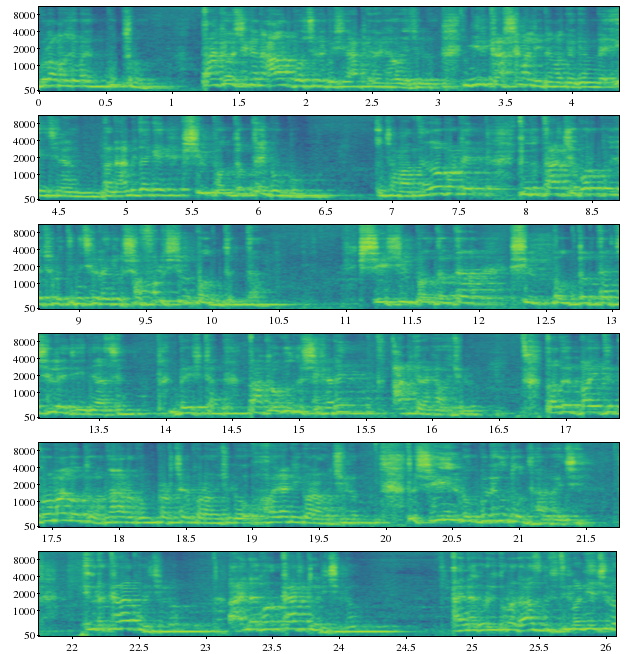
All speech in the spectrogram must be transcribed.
গোলাম আজমের পুত্র, তাকেও সেখানে আট বছরের বেশি আটকে রাখা হয়েছিল। মীর কাসেম আলী নামকে এই ছিলেন। মানে আমি তাকে শিল্প উদ্যোক্তাই বলব। জামাত বটে, কিন্তু তার চেয়ে বড় পরিচয় ছিল তিনি ছিলেন একজন সফল শিল্প উদ্যোক্তা সেই শিল্প উদ্যোক্তার শিল্প উদ্যোক্তার ছেলে যিনি আছেন, ব্যারিস্টার, তাকেও কিন্তু সেখানে আটকে রাখা হয়েছিল। তাদের বাড়িতে ক্রমাগত নানা রকম টর্চার করা হয়েছিল, হয়রানি করা হয়েছিল। তো সেই লোকগুলি কিন্তু উদ্ধার হয়েছে। এগুলো কারা করেছিল? আয়নাঘর কার তৈরি ছিল? আয়নাঘরে কোনো রাজমিস্ত্রি বানিয়েছিল?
